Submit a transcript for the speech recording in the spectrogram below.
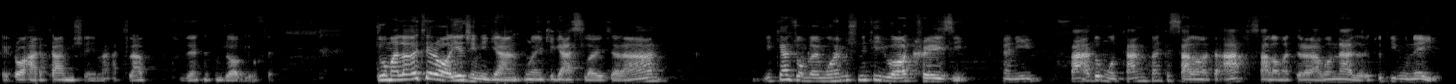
خیلی راحت تر میشه این مطلب تو ذهنتون جا بیفته. جملات رایجی میگن؟ اونایی که گسلایترن یکی از جمله مهمشونه که you are crazy. یعنی فرد رو متهم می‌کنن که سلامت عقل سلامت روان نداره. تو دیوونه ای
